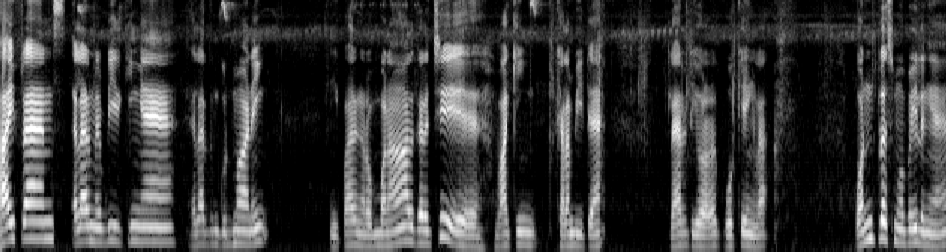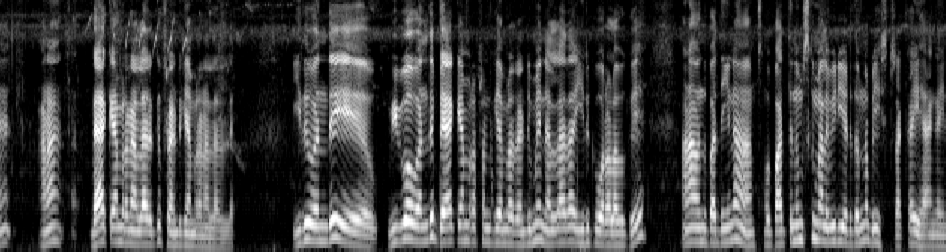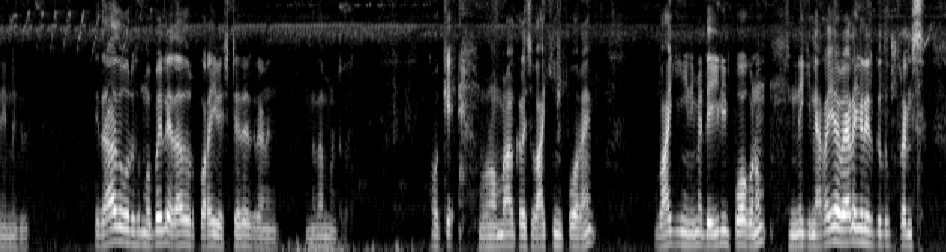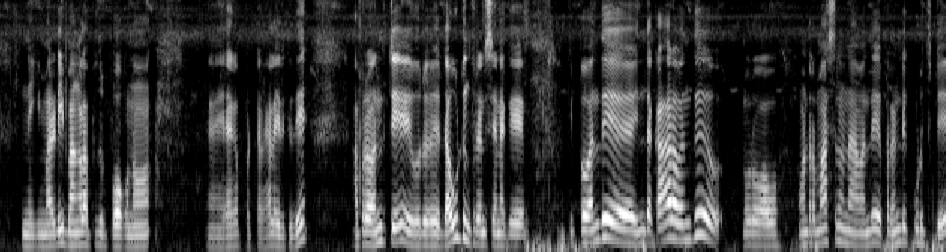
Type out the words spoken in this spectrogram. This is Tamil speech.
ஹாய் ஃப்ரெண்ட்ஸ் எல்லோரும் எப்படி இருக்கீங்க? எல்லாத்துக்கும் குட் மார்னிங் நீங்கள் பாருங்கள் ரொம்ப நாள் கழித்து வாக்கிங் கிளம்பிட்டேன். கிளாரிட்டி ஓரளவுக்கு ஓகேங்களா ஒன் ப்ளஸ் மொபைலுங்க ஆனால் பேக் கேமரா நல்லா இருக்குது ஃப்ரண்ட் கேமரா நல்லா இல்லை. இது வந்து விவோ வந்து பேக் கேமரா ஃப்ரண்ட் கேமரா ரெண்டுமே நல்லா தான் இருக்குது ஓரளவுக்கு. ஆனால் வந்து பார்த்தீங்கன்னா ஒரு பத்து நிமிஷத்துக்கு மேலே வீடியோ எடுத்தோம்னா அப்படியே ஸ்ட்ரக் ஆகி ஹேங் ஆகி நின்றுக்குது ஏதாவது ஒரு மொபைலில் ஏதாவது ஒரு குறை வச்சுட்டே தான் இருக்கிறானுங்க. என்னதான் பண்ணுறது ஓகே ரொம்ப நாள் கழித்து வாக்கிங் போகிறேன் வாக்கிங் இனிமேல் டெய்லியும் போகணும். இன்றைக்கி நிறைய வேலைகள் இருக்குது ஃப்ரெண்ட்ஸ் இன்றைக்கி மறுபடியும் பங்களாபுத்தூர் போகணும். ஏகப்பட்ட வேலை இருக்குது. அப்புறம் வந்துட்டு ஒரு டவுட்டுங்க ஃப்ரெண்ட்ஸ் எனக்கு. இப்போ வந்து இந்த காரை வந்து ஒரு ஒன்றரை மாதத்தில் நான் வந்து ஃப்ரெண்டுக்கு கொடுத்துட்டு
